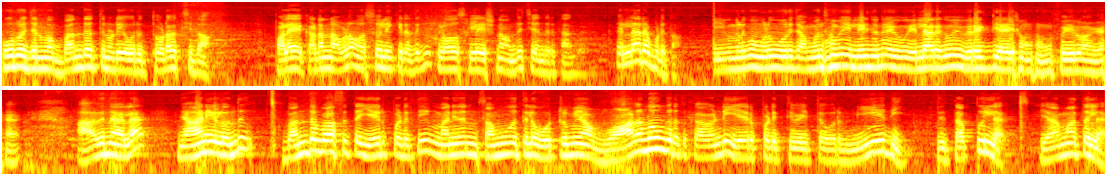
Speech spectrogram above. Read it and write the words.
பூர்வ ஜென்ம பந்தத்தினுடைய ஒரு தொடர்ச்சி தான். பழைய கடன் அவ்வளோ வசூலிக்கிறதுக்கு க்ளோஸ் ரிலேஷனை வந்து சேர்ந்துருக்காங்க. எல்லாரும் அப்படித்தான். இவங்களுக்கும் உங்களுக்கும் ஒரு சம்பந்தமே இல்லைன்னு சொன்னால் இவங்க எல்லாருக்குமே விரக்தி ஆயிரும் போயிடுவாங்க அதனால ஞானிகள் வந்து பந்த பாசத்தை ஏற்படுத்தி மனிதன் சமூகத்தில் ஒற்றுமையாக வாழணுங்கிறதுக்காக வேண்டி ஏற்படுத்தி வைத்த ஒரு நியதி. இது தப்பு இல்லை ஏமாத்தலை.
